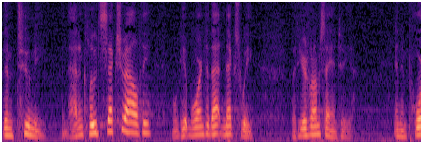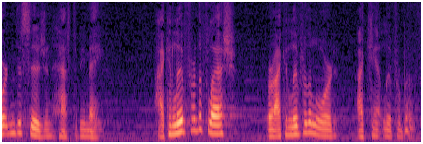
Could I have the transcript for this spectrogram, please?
them to me. And that includes sexuality. We'll get more into that next week. But here's what I'm saying to you an important decision has to be made. I can live for the flesh, or I can live for the Lord. I can't live for both.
